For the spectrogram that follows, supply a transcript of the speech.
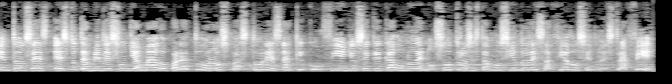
Entonces, esto también es un llamado para todos los pastores a que confíen. Yo sé que cada uno de nosotros estamos siendo desafiados en nuestra fe,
